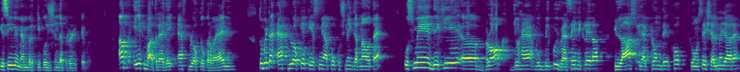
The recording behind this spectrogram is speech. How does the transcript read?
किसी भी मेंबर की पोजीशन द पीरियोडिक टेबल अब एक बात रह गई एफ़ ब्लॉक तो करवाया ही नहीं. तो बेटा एफ़ ब्लॉक के केस में आपको कुछ नहीं करना होता है. उसमें देखिए ब्लॉक जो है वो बिल्कुल वैसे ही निकलेगा कि लास्ट इलेक्ट्रॉन देखो कौन से शेल में जा रहा है,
